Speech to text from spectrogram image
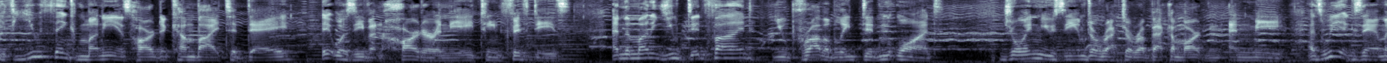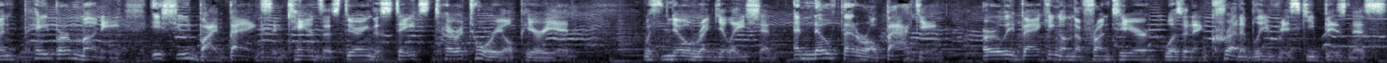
If you think money is hard to come by today, it was even harder in the 1850s. And the money you did find, you probably didn't want. Join Museum Director Rebecca Martin and me as we examine paper money issued by banks in Kansas during the state's territorial period. With no regulation and no federal backing, early banking on the frontier was an incredibly risky business.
